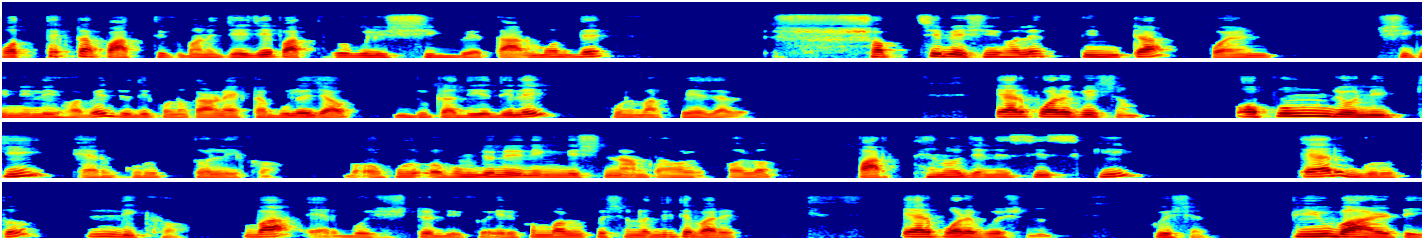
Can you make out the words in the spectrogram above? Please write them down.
প্রত্যেকটা পার্থক্য মানে যে যে পার্থক্যগুলি শিখবে, তার মধ্যে সবচেয়ে বেশি হলে তিনটা পয়েন্ট শিখে নিলেই হবে। যদি কোনো কারণে একটা ভুলে যাও, দুটা দিয়ে দিলেই ফুল মার্ক পেয়ে যাবে। এরপরে কিছু অপুংজনী কি? এর গুরুত্ব লিখো। বা অপুংজনীর ইংলিশ নামটা হলো পার্থেনোজেনেসিস কি? এর গুরুত্ব লিখো বা এর বৈশিষ্ট্য লিখো। এরকম ভাবে কোয়েশনটা দিতে পারে। এরপরে কোয়েশন কোয়েশন পিউবার্টি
